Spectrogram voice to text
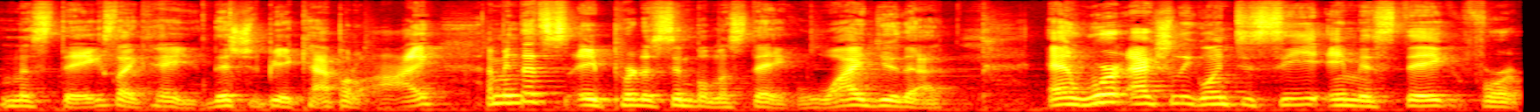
mistakes like, hey, this should be a capital I. I mean, that's a pretty simple mistake. Why do that? And we're actually going to see a mistake for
